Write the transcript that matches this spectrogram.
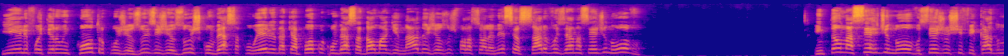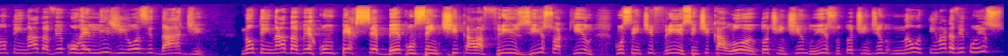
e ele foi ter um encontro com Jesus, e Jesus conversa com ele, daqui a pouco a conversa dá uma guinada, e Jesus fala assim, olha, necessário vos é nascer de novo. Então, nascer de novo, ser justificado, não tem nada a ver com religiosidade. Não tem nada a ver com perceber, com sentir calafrios, isso, aquilo, com sentir frio, sentir calor, eu estou sentindo isso, estou sentindo. Não, tem nada a ver com isso.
